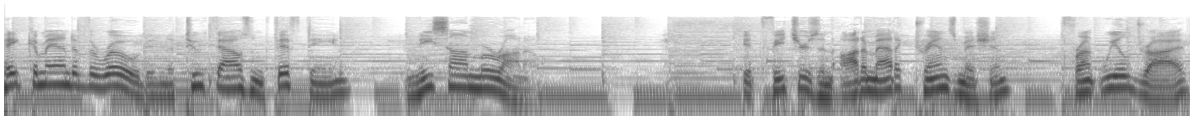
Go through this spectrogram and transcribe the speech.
Take command of the road in the 2015 Nissan Murano. It features an automatic transmission, front-wheel drive,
